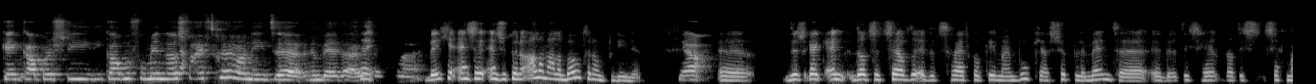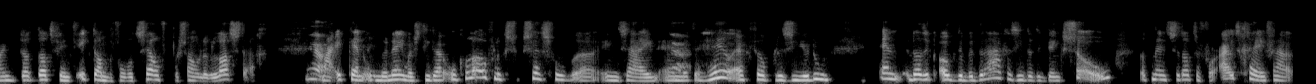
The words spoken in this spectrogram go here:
ken kappers die, die komen voor minder dan 50 euro niet eh, hun bed uit. Nee. Zeg maar. weet je, en ze, en ze kunnen allemaal een boterham verdienen. Ja, dus kijk, en dat is hetzelfde, en dat schrijf ik ook in mijn boek. Ja, supplementen, eh, dat is, heel, dat is zeg maar, dat, dat vind ik dan bijvoorbeeld zelf persoonlijk lastig. ja, Maar ik ken ondernemers die daar ongelooflijk succesvol eh, in zijn en Ja. met heel erg veel plezier doen. En dat ik ook de bedragen zie, dat ik denk zo, dat mensen dat ervoor uitgeven. Nou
